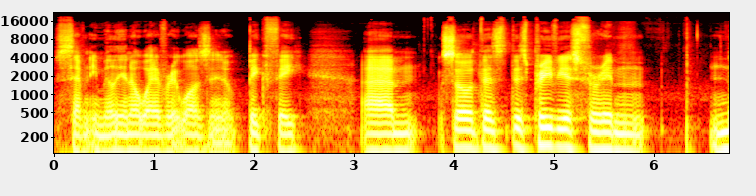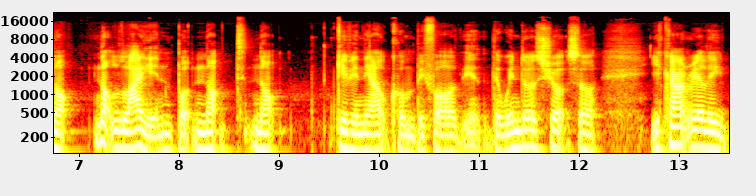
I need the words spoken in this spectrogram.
seventy million or whatever it was, you know, big fee. Um, so there's there's previous for him not not lying, but not not giving the outcome before the the window's shut. So you can't really.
